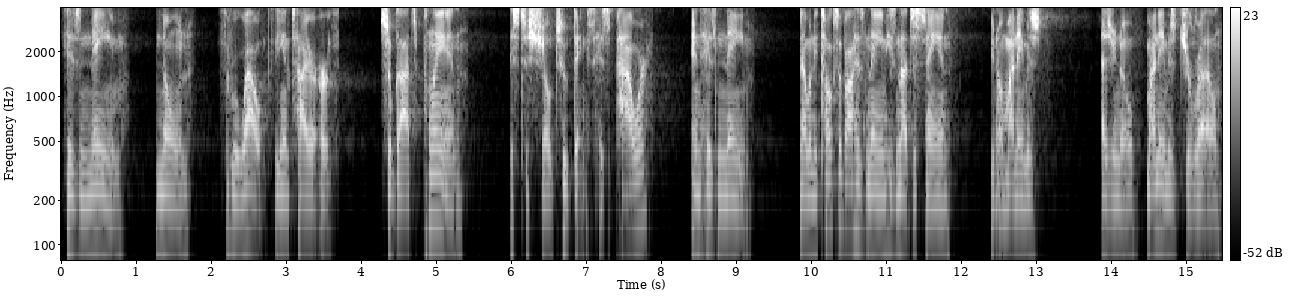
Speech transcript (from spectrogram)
his name known throughout the entire earth. So God's plan is to show two things his power and his name. Now, when he talks about his name, he's not just saying, you know, my name is, as you know, my name is Jarrell,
